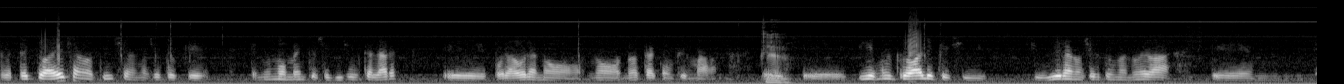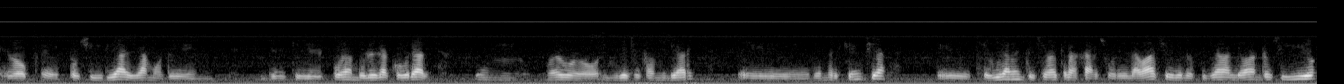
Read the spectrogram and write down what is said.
respecto a esa noticia, ¿no es cierto?, que en un momento se quiso instalar, por ahora no, no, no está confirmada. Claro. Este, y es muy probable que si, si hubiera, ¿no es cierto?, una nueva eh, eh, posibilidad, digamos, de, que puedan volver a cobrar un nuevo ingreso familiar eh, de emergencia, seguramente se va a trabajar sobre la base de los que ya lo han recibido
